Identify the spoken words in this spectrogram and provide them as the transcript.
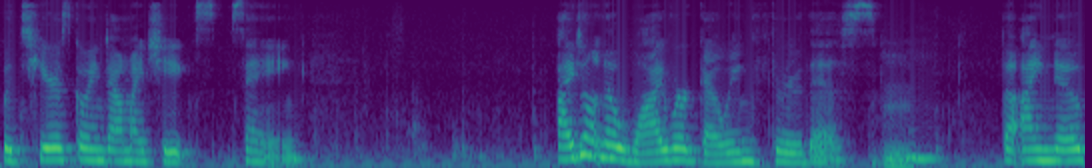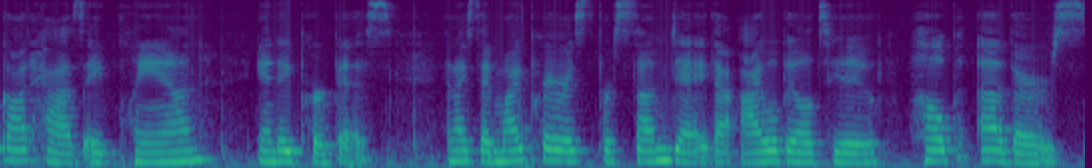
with tears going down my cheeks, saying, I don't know why we're going through this, mm. but I know God has a plan and a purpose. And I said, My prayer is for someday that I will be able to help others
